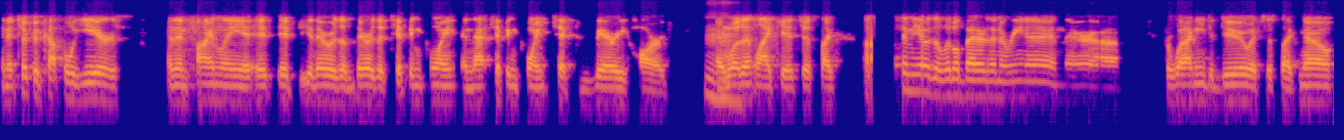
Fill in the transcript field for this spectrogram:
And it took a couple years and then finally it, it, there was a there was a tipping point and that tipping point tipped very hard Mm-hmm. It wasn't like it's just like oh, Simio is a little better than Arena, and they're uh, for what I need to do. It's just like no.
